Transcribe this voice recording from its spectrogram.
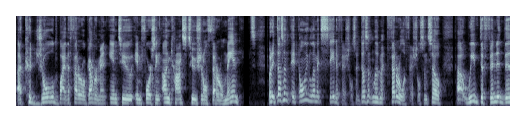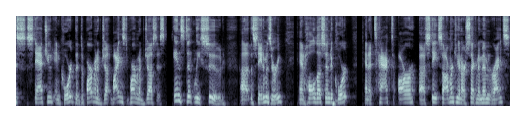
uh, cajoled by the federal government into enforcing unconstitutional federal mandates. But it doesn't, it only limits state officials. It doesn't limit federal officials. And so uh, we've defended this statute in court. The Department of Ju- Biden's Department of Justice instantly sued uh, the state of Missouri and hauled us into court and attacked our uh, state sovereignty and our Second Amendment rights.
